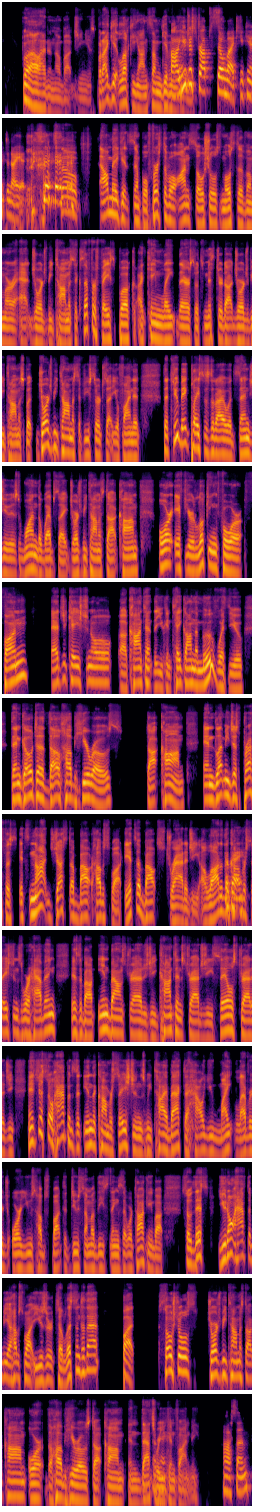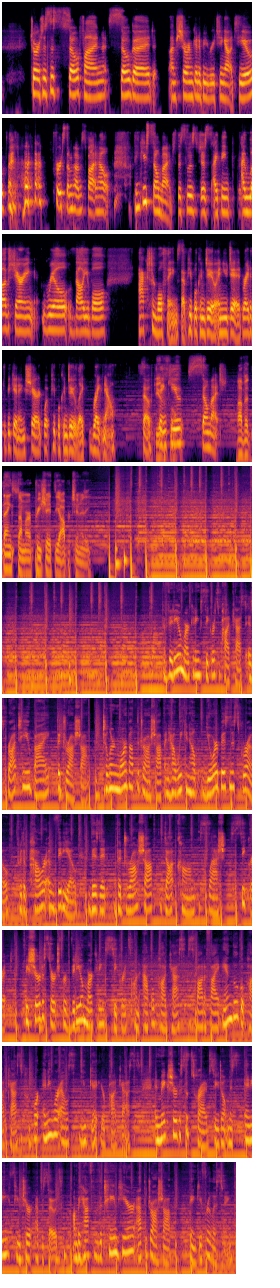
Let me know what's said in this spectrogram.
Well, I don't know about genius, but I get lucky on some given. Oh, you just dropped so much. You can't deny it. so I'll make it simple. First of all, on socials, most of them are at George B. Thomas, except for Facebook. I came late there, so it's Mr. George B. Thomas. But George B. Thomas, if you search that, you'll find it. The two big places that I would send you is one, the website, georgebthomas.com, or if you're looking for fun, educational uh, content that you can take on the move with you, then go to the Hub Heroes com. And let me just preface it's not just about HubSpot, it's about strategy. A lot of the okay. conversations we're having is about inbound strategy, content strategy, sales strategy. And it just so happens that in the conversations, we tie back to how you might leverage or use HubSpot to do some of these things that we're talking about. So, this, you don't have to be a HubSpot user to listen to that, but socials, georgebthomas.com or thehubheroes.com. And that's okay. where you can find me. Awesome. George, this is so fun, so good. I'm sure I'm going to be reaching out to you for some HubSpot help. Thank you so much. This was just, I think I love sharing real, valuable, actionable things that people can do. And you did right at the beginning, shared what people can do like right now. So Beautiful. thank you so much. Love it. Thanks, Summer. Appreciate the opportunity. Video Marketing Secrets podcast is brought to you by The Draw Shop. To learn more about The Draw Shop and how we can help your business grow through the power of video, visit thedrawshop.com slash secret. Be sure to search for Video Marketing Secrets on Apple Podcasts, Spotify, and Google Podcasts, or anywhere else you get your podcasts. And make sure to subscribe so you don't miss any future episodes. On behalf of the team here at The Draw Shop, thank you for listening.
